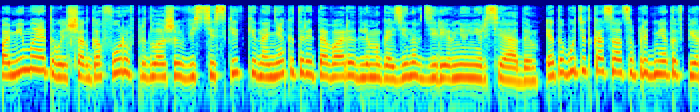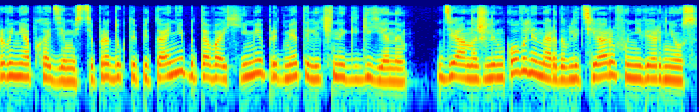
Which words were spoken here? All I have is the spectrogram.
Помимо этого, Ильшат Гафуров предложил ввести скидки на некоторые товары для магазинов деревни Универсиады. Это будет касаться предметов первой необходимости – продукты питания, бытовая химия, предметы личной гигиены. Диана Желенкова, Ленар Довлетьяров, Универ News.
